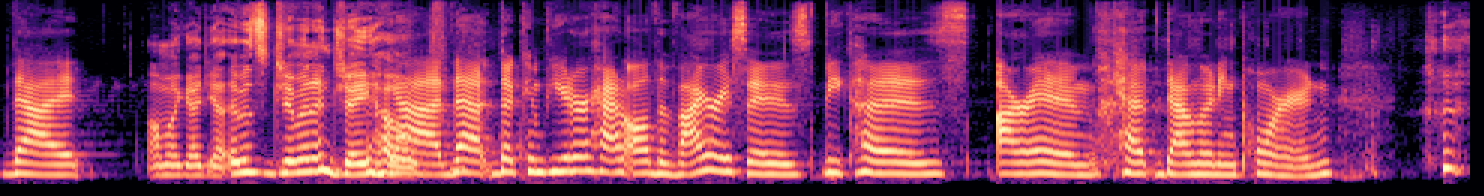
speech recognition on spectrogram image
that Oh my god, yeah. It was Jimin and J Hope. Yeah, that the computer had all the viruses because RM kept downloading porn.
